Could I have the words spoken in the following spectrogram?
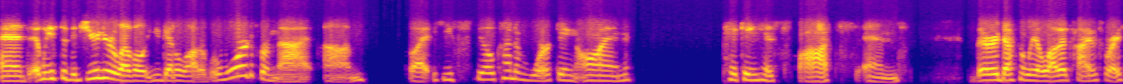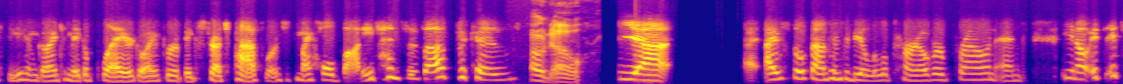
And at least at the junior level, you get a lot of reward from that. Um, but he's still kind of working on picking his spots. And there are definitely a lot of times where I see him going to make a play or going for a big stretch pass where just my whole body tenses up because. Oh, no. Yeah. I've still found him to be a little turnover prone. And, you know, it's it's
